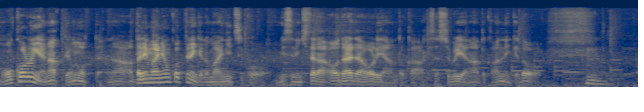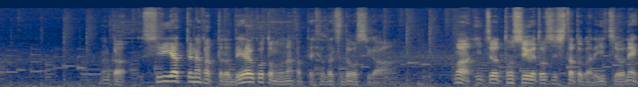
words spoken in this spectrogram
も起こるんやなって思ったよな。当たり前に起こってんねんけど毎日こう店に来たら「お誰々おるやん」とか「久しぶりやな」とかあんねんけどうん。なんか知り合ってなかったら出会うこともなかった人たち同士がまあ一応年上年下とかで一応ね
